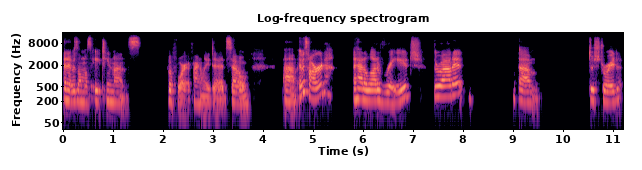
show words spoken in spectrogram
And it was almost 18 months before it finally did. So um, it was hard. I had a lot of rage throughout it. Um, destroyed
